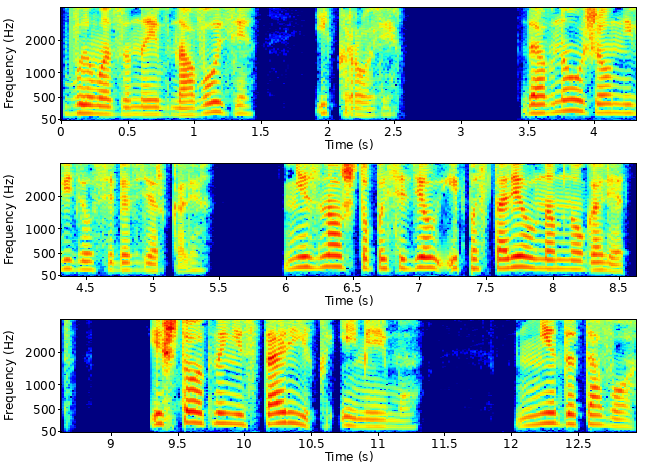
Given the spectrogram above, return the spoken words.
вымазанные в навозе и крови. Давно уже он не видел себя в зеркале. Не знал, что посидел и постарел на много лет, и что отныне старик имя ему. Не до того,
